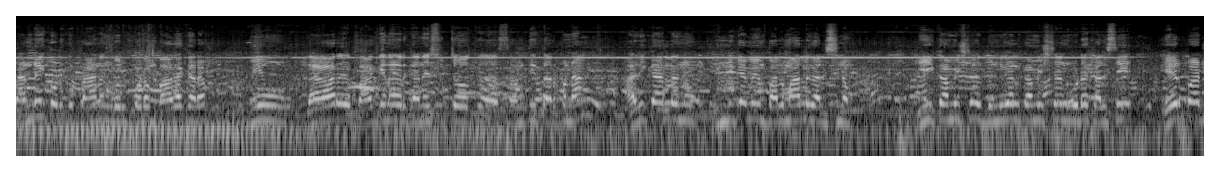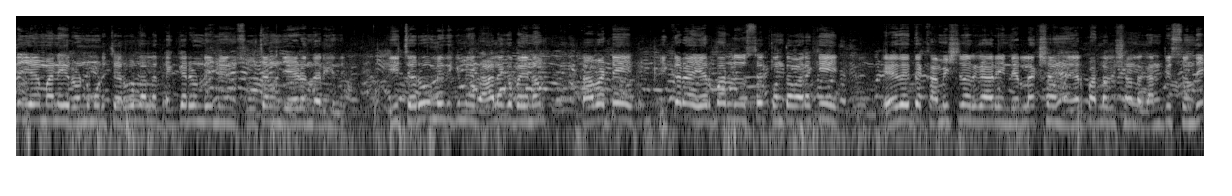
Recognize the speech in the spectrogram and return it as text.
తండ్రి కొడుకు ప్రాణం కోల్పోవడం బాధాకరం. మేము గారు భాగ్యనగర్ గణేష్ ఉత్సవ సమితి తరఫున అధికారులను ఇందుకే మేము పలుమార్లు కలిసినాం. ఈ కమిషనర్ దుండిగల్ కమిషనర్ కూడా కలిసి ఏర్పాట్లు చేయమని రెండు మూడు చెరువుల దగ్గరుండి మేము సూచనలు చేయడం జరిగింది. ఈ చెరువు మీదకి మేము రాలేకపోయినాం. కాబట్టి ఇక్కడ ఏర్పాట్లు చూస్తే కొంతవరకు ఏదైతే కమిషనర్ గారి నిర్లక్ష్యం ఏర్పాట్ల విషయంలో కనిపిస్తుంది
